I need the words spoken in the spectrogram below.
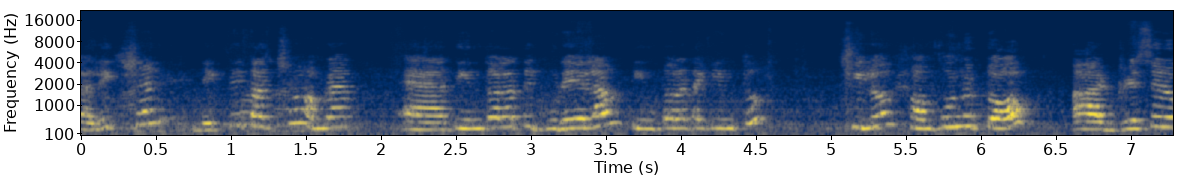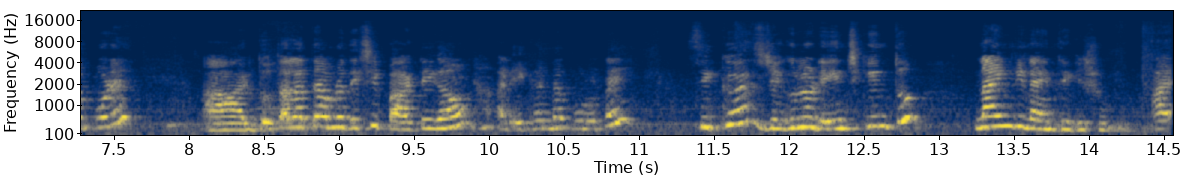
কালেকশন দেখতেই পাচ্ছ। আমরা তিনতলাতে ঘুরে এলাম। তিনতলাটা কিন্তু ছিল সম্পূর্ণ টপ আর ড্রেসের ওপরে। আর দোতলাতে আমরা দেখছি পার্টি গাউন আর এখানটা পুরোটাই সিকোয়েন্স যেগুলো রেঞ্জ কিন্তু নাইনটি নাইন থেকে শুরু। আর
